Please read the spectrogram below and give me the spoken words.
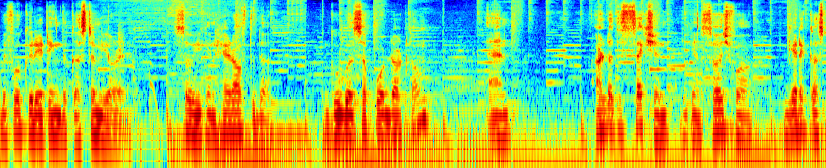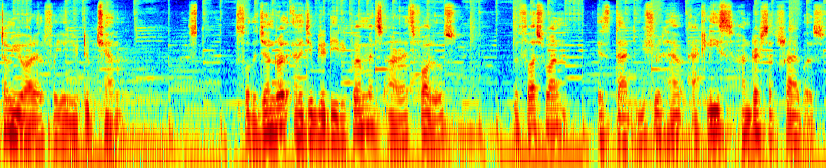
before creating the custom URL. So you can head off to the googlesupport.com and under this section you can search for get a custom URL for your YouTube channel. So the general eligibility requirements are as follows. The first one is that you should have at least 100 subscribers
